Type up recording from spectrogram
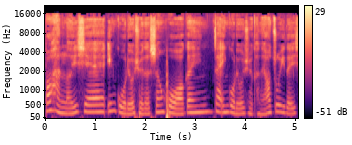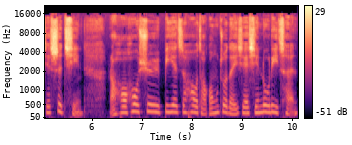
包含了一些英国留学的生活，跟在英国留学可能要注意的一些事情。然后后续毕业之后找工作的一些心路历程，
